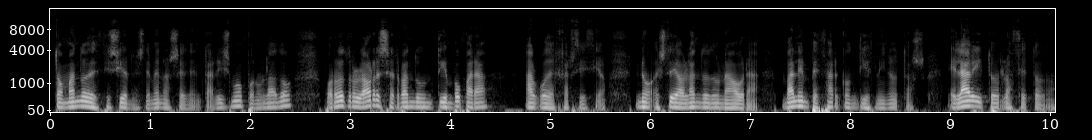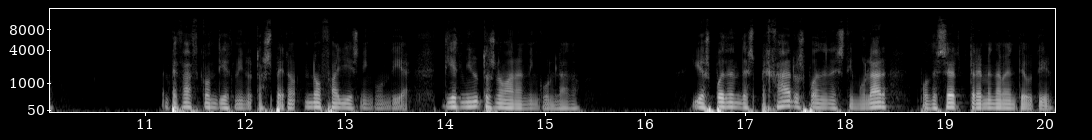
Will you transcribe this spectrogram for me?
tomando decisiones de menos sedentarismo, por un lado, por otro lado, reservando un tiempo para algo de ejercicio. No, estoy hablando de una hora. Vale empezar con diez minutos. El hábito lo hace todo. Empezad con diez minutos, pero no falléis ningún día. Diez minutos no van a ningún lado. Y os pueden despejar, os pueden estimular, puede ser tremendamente útil.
